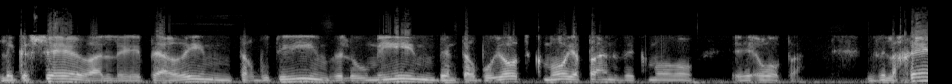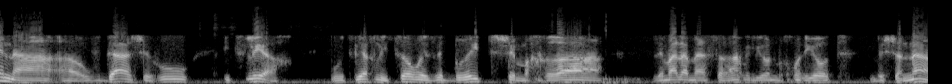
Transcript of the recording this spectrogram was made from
לגשר על אה, פערים תרבותיים ולאומיים בין תרבויות כמו יפן וכמו אה, אירופה. ולכן העובדה שהוא הצליח. הוא הצליח ליצור איזה ברית שמכרה למעלה מעשרה מיליון מכוניות בשנה.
